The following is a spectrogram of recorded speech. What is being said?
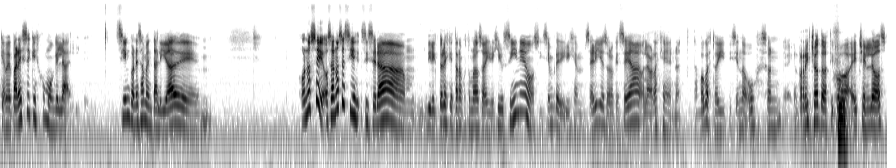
Que me parece que es como que la. Siguen con esa mentalidad de. O no sé, o sea, no sé si, si será mm, directores que están acostumbrados a dirigir cine o si siempre dirigen series o lo que sea. La verdad es que no- tampoco estoy diciendo, uff, son eh, re chotos, tipo, Hmm. échenlos.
